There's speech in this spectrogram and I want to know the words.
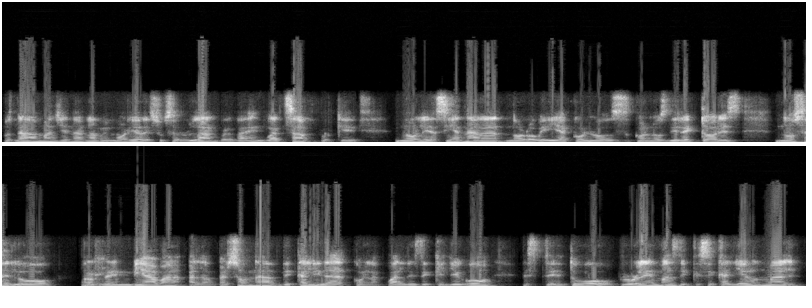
Pues nada más llenar la memoria de su celular, ¿verdad? En WhatsApp, porque no le hacía nada, no lo veía con los, con los directores, no se lo reenviaba a la persona de calidad, con la cual desde que llegó este, tuvo problemas de que se cayeron mal.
